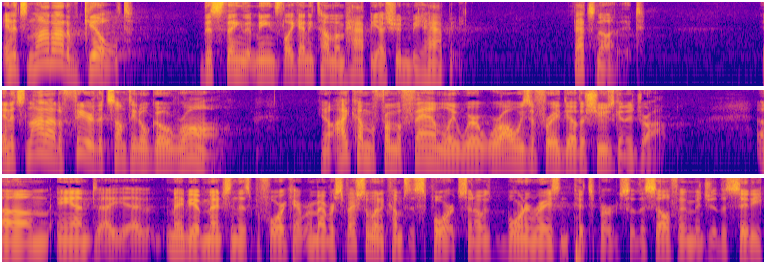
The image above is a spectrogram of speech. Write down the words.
And it's not out of guilt, this thing that means like anytime I'm happy, I shouldn't be happy. That's not it. And it's not out of fear that something will go wrong. You know, I come from a family where we're always afraid the other shoe's going to drop. Um, and I, uh, maybe I've mentioned this before, I can't remember, especially when it comes to sports. And I was born and raised in Pittsburgh, so the self image of the city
